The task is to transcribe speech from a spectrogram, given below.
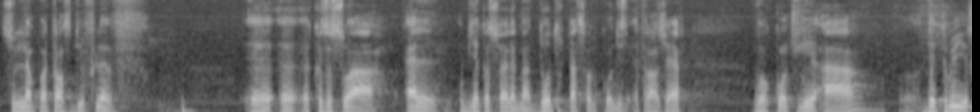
sur l'importance du fleuve, euh, que ce soit elles, ou bien que ce soit également d'autres personnes qu'on étrangères, vont continuer à détruire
